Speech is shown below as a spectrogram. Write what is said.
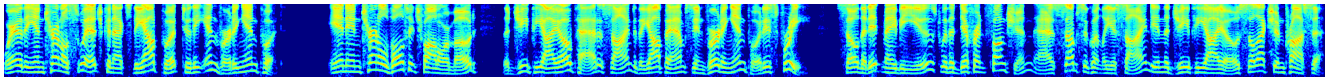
where the internal switch connects the output to the inverting input. In internal voltage follower mode, the GPIO pad assigned to the op-amp's inverting input is free, so that it may be used with a different function as subsequently assigned in the GPIO selection process.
